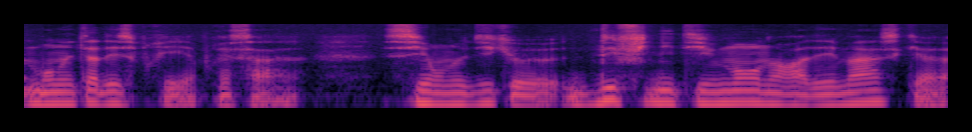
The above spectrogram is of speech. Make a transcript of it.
mon état d'esprit. Après ça, si on nous dit que définitivement on aura des masques, euh,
